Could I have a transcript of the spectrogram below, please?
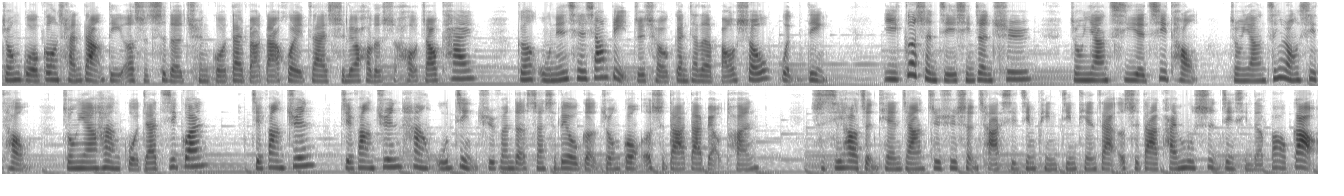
中国共产党第二十次的全国代表大会在十六号的时候召开，跟五年前相比，追求更加的保守稳定，以各省级行政区、中央企业系统、中央金融系统、中央和国家机关、解放军、解放军和武警区分的三十六个中共二十大代表团，十七号整天将继续审查习近平今天在二十大开幕式进行的报告。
